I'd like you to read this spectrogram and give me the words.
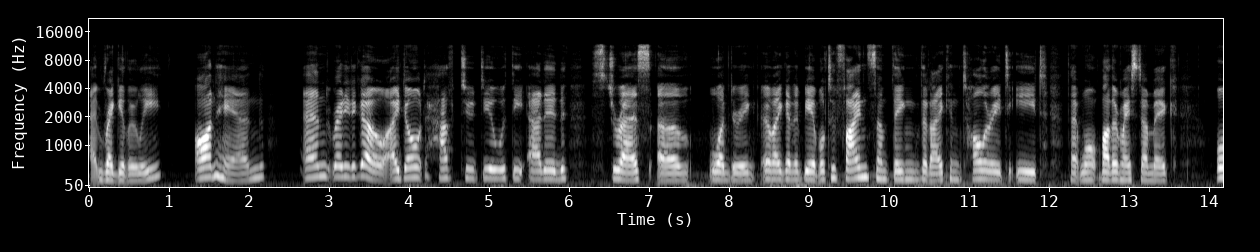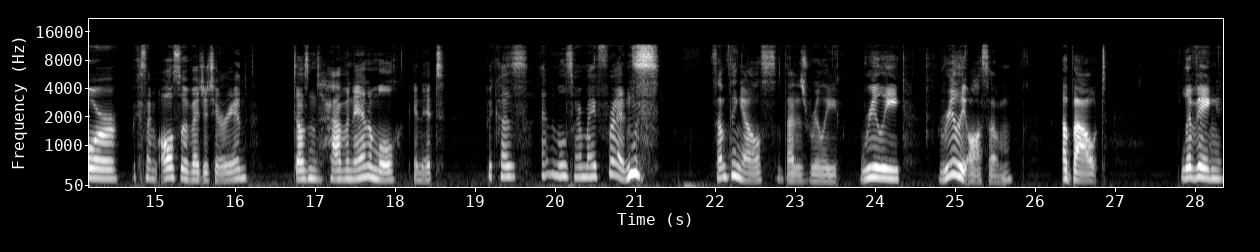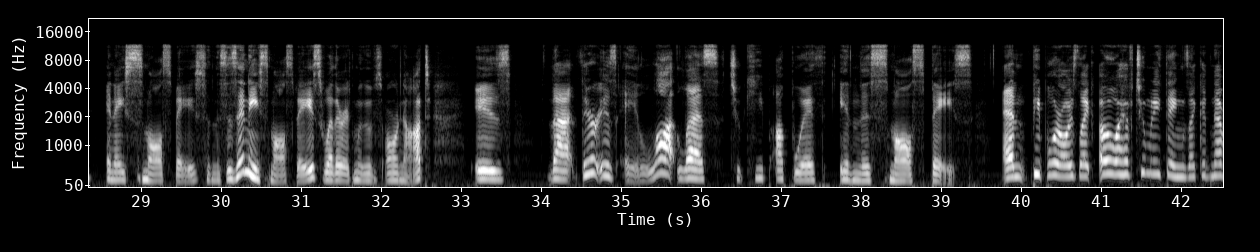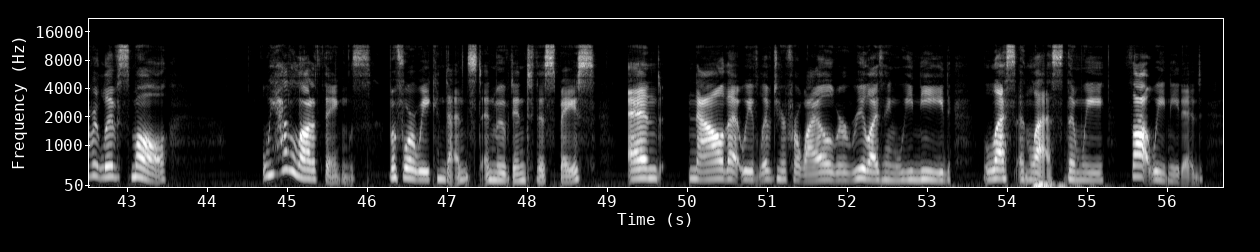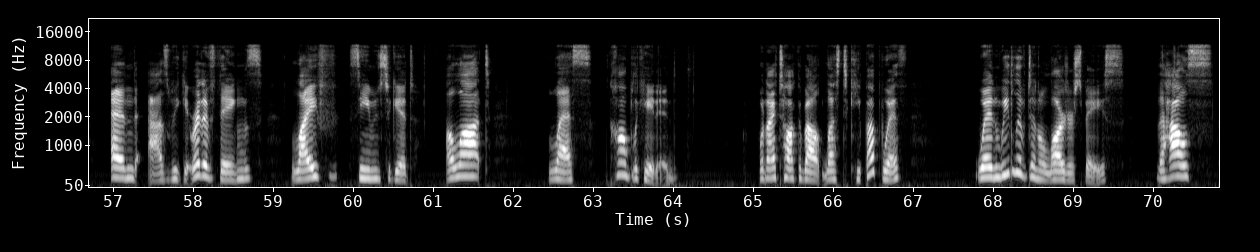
uh, regularly on hand and ready to go. I don't have to deal with the added stress of wondering am I going to be able to find something that I can tolerate to eat that won't bother my stomach or because I'm also a vegetarian doesn't have an animal in it because animals are my friends. Something else that is really really really awesome about living in a small space, and this is any small space, whether it moves or not, is that there is a lot less to keep up with in this small space. And people are always like, oh, I have too many things. I could never live small. We had a lot of things before we condensed and moved into this space. And now that we've lived here for a while, we're realizing we need less and less than we thought we needed. And as we get rid of things, life seems to get a lot less complicated. When I talk about less to keep up with, when we lived in a larger space, the house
